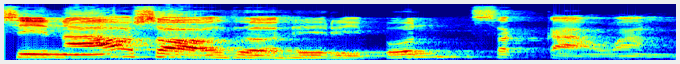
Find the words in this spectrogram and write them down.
Sinaosa zahiripun sekawan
